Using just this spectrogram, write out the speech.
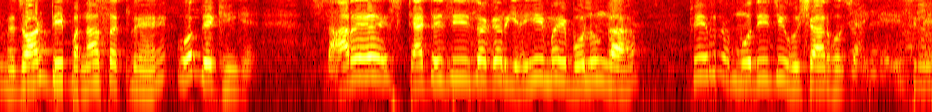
मेजॉरिटी बना सकते हैं, वो देखेंगे। सारे स्ट्रैटेजीज अगर यही मैं बोलूँगा फिर मोदी जी होशियार हो जाएँगे इसलिए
